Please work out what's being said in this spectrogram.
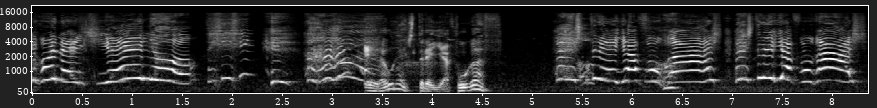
¡Algo en el cielo! Era una estrella fugaz. ¡Estrella fugaz! ¡Estrella fugaz!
